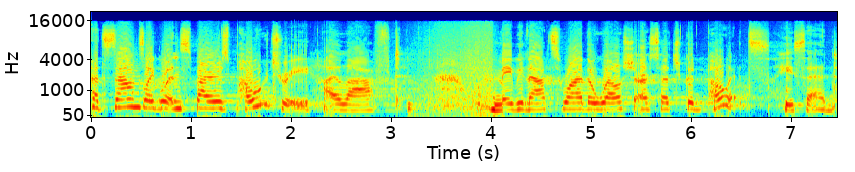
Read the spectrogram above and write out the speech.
That sounds like what inspires poetry, I laughed. Maybe that's why the Welsh are such good poets, he said.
